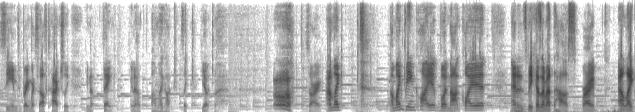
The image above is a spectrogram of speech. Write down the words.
seem to bring myself to actually you know think you know oh my god it's like yeah Ugh, sorry. I'm like I'm like being quiet but not quiet, and it's because I'm at the house, right? And like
